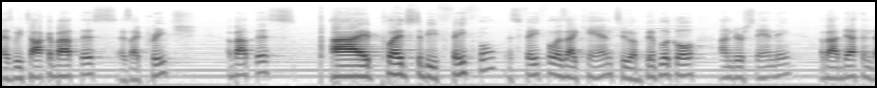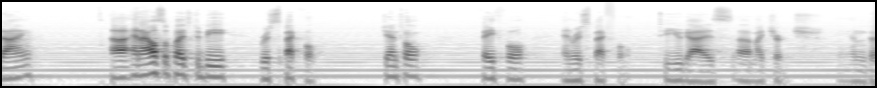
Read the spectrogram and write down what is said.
as we talk about this, as I preach about this. I pledge to be faithful, as faithful as I can, to a biblical understanding about death and dying. Uh, and I also pledge to be respectful, gentle, faithful, and respectful to you guys, uh, my church, and uh,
